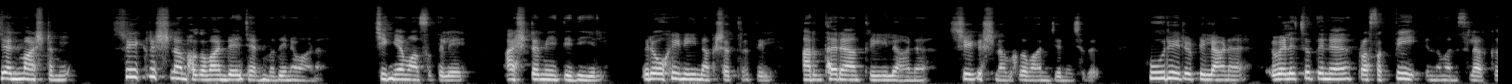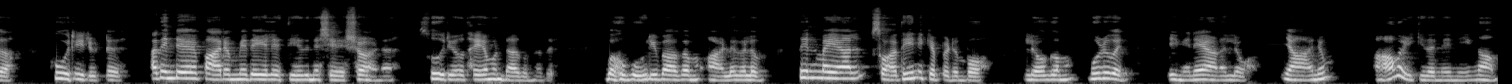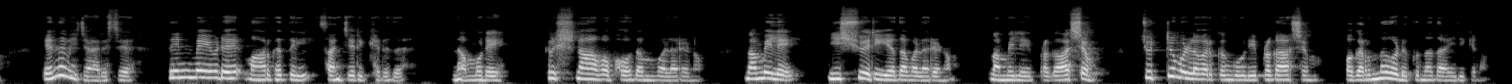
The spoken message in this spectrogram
ജന്മാഷ്ടമി. ശ്രീകൃഷ്ണ ഭഗവാന്റെ ജന്മദിനമാണ്. ചിങ്ങമാസത്തിലെ അഷ്ടമി തിഥിയിൽ രോഹിണി നക്ഷത്രത്തിൽ അർദ്ധരാത്രിയിലാണ് ശ്രീകൃഷ്ണ ഭഗവാൻ ജനിച്ചത്. കൂരിരുട്ടിലാണ് വെളിച്ചത്തിന് പ്രസക്തി എന്ന് മനസ്സിലാക്കുക. കൂരിരുട്ട് അതിന്റെ പാരമ്യതയിൽ എത്തിയതിന് ശേഷമാണ് സൂര്യോദയം ഉണ്ടാകുന്നത് ബഹുഭൂരിഭാഗം ആളുകളും തിന്മയാൽ സ്വാധീനിക്കപ്പെടുമ്പോൾ ലോകം മുഴുവൻ ഇങ്ങനെയാണല്ലോ. ഞാനും ആ വഴിക്ക് തന്നെ നീങ്ങാം എന്ന് വിചാരിച്ച് തിന്മയുടെ മാർഗത്തിൽ സഞ്ചരിക്കരുത്. നമ്മുടെ കൃഷ്ണാവബോധം വളരണം. നമ്മിലെ ഈശ്വരീയത വളരണം. നമ്മിലെ പ്രകാശം ചുറ്റുമുള്ളവർക്കും കൂടി പ്രകാശം പകർന്നു കൊടുക്കുന്നതായിരിക്കണം.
